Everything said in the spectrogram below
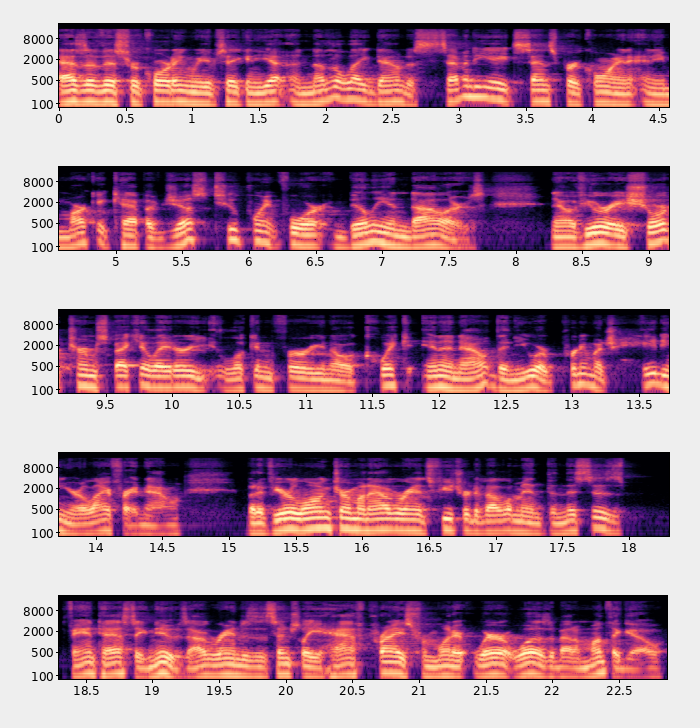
As of this recording, we have taken yet another leg down to 78 cents per coin and a market cap of just $2.4 billion. Now, if you're a short-term speculator looking for, you know, a quick in and out, then you are pretty much hating your life right now. But if you're long-term on Algorand's future development, then this is fantastic news. Algorand is essentially half price from what it, where it was about a month ago.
